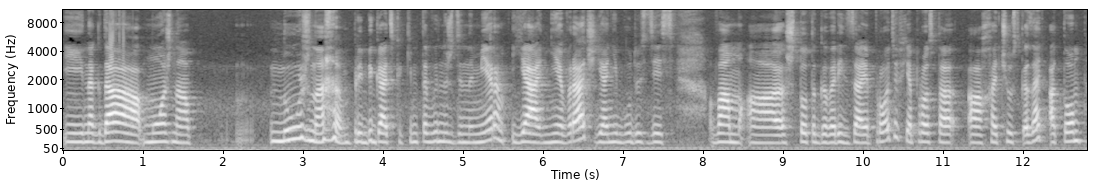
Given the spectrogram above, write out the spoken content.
и иногда можно нужно прибегать к каким-то вынужденным мерам. Я не врач, я не буду здесь вам а, что-то говорить за и против, я просто а, хочу сказать о том,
